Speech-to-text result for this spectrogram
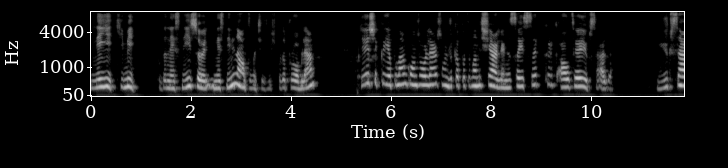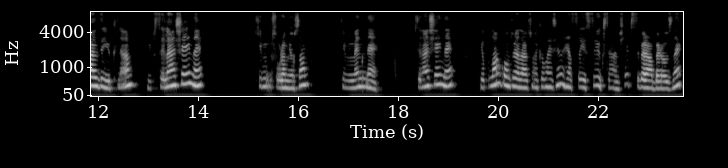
Neyi, kimi? Burada nesneyi söyle, nesnenin altına çizmiş. Burada problem. C şıkkı yapılan kontroller sonucu kapatılan iş yerlerinin sayısı 46'ya yükseldi. Yükseldi yüklem. Yükselen şey ne? Kim soramıyorsam kime ne? Yükselen şey ne? Yapılan kontroller sonucu kapatılan iş yerlerinin sayısı yükselmiş. Hepsi beraber özne.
